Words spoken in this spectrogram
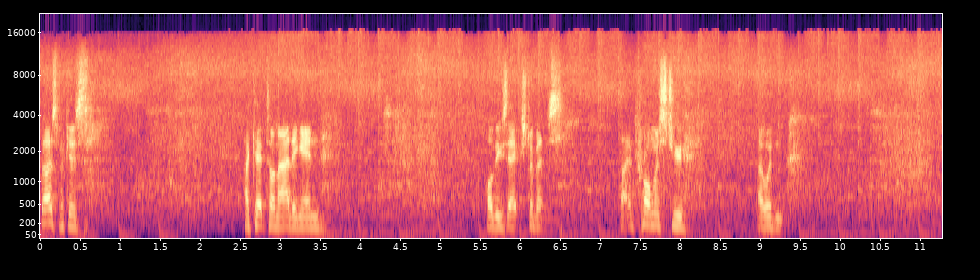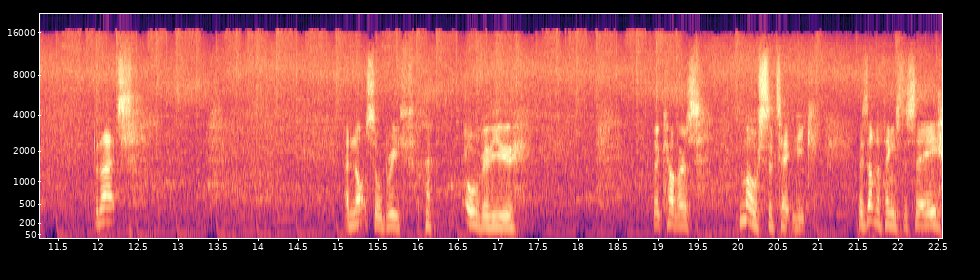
That's because I kept on adding in all these extra bits that I promised you I wouldn't. But that's a not so brief overview that covers most of technique. There's other things to say,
